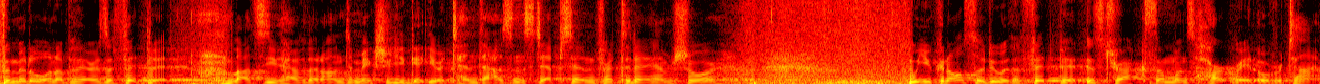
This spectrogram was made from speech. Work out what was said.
The middle one up there is a Fitbit. Lots of you have that on to make sure you get your 10,000 steps in for today, I'm sure. What you can also do with a Fitbit is track someone's heart rate over time.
